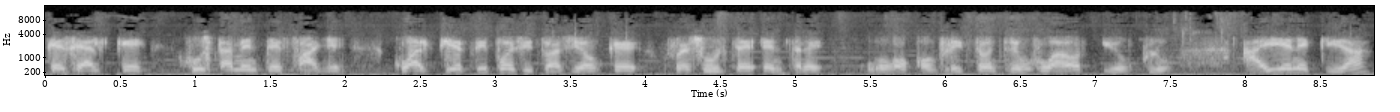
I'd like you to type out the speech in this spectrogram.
que sea el que justamente falle cualquier tipo de situación que resulte entre o conflicto entre un jugador y un club. Ahí en equidad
